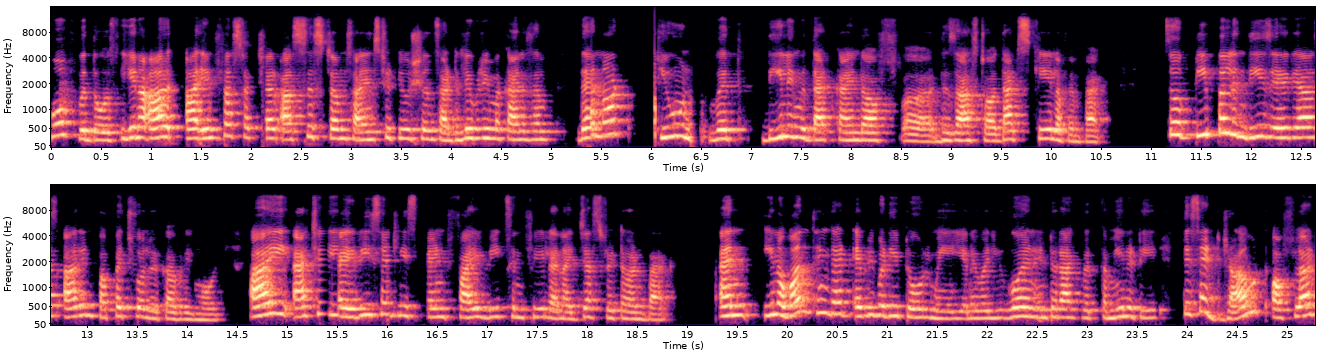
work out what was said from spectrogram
cope with those? You know, our, our infrastructure, our systems, our institutions, our delivery mechanism, they're not tuned with dealing with that kind of uh, disaster or that scale of impact. So people in these areas are in perpetual recovery mode. I actually, I recently spent five weeks in field and I just returned back. And, you know, one thing that everybody told me, you know, when you go and interact with community, they said drought or flood,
